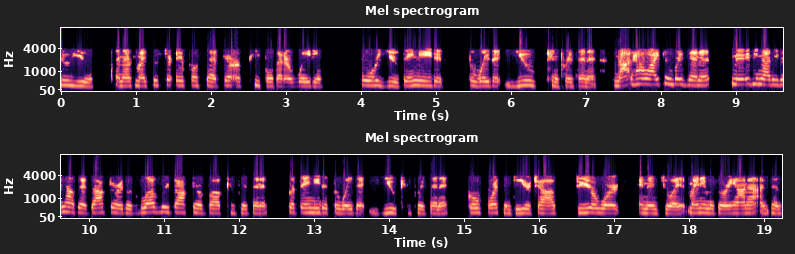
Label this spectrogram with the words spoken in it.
to you. And as my sister April said, there are people that are waiting for you. They need it the way that you can present it, not how I can present it, maybe not even how the doctor or the lovely doctor above can present it, but they need it the way that you can present it. Go forth and do your job, do your work, and enjoy it. My name is Oriana. I'm done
